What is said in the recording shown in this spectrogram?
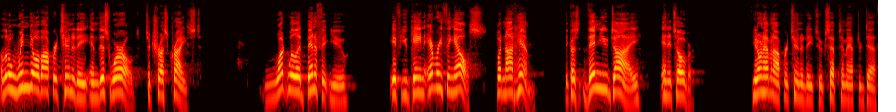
a little window of opportunity in this world to trust Christ what will it benefit you if you gain everything else but not Him? Because then you die and it's over. You don't have an opportunity to accept Him after death.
